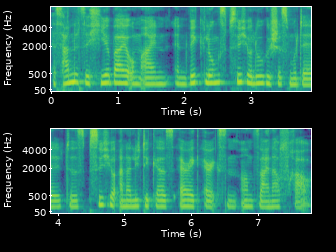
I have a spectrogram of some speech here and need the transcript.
Es handelt sich hierbei um ein entwicklungspsychologisches Modell des Psychoanalytikers Eric Erikson und seiner Frau.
